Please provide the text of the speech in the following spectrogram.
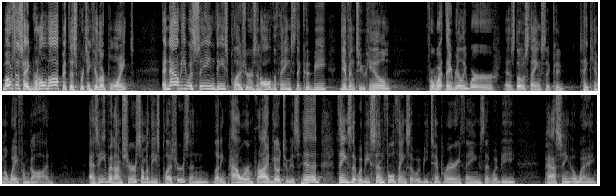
Moses had grown up at this particular point, And now he was seeing these pleasures and all the things that could be given to him for what they really were as those things that could take him away from God. As even, I'm sure, some of these pleasures and letting power and pride go to his head, things that would be sinful, things that would be temporary, things that would be passing away.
